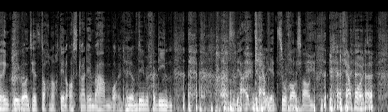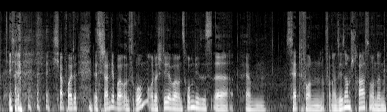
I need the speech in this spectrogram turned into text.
bringt Lego uns jetzt doch noch den Oscar, den wir haben wollen, den wir verdienen. Also die alten Teile jetzt so raushauen. Ich, ich habe heute, ich, ich habe heute, es stand ja bei uns rum oder steht ja bei uns rum dieses äh, ähm, Set von von der Sesamstraße und dann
